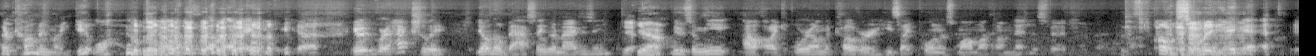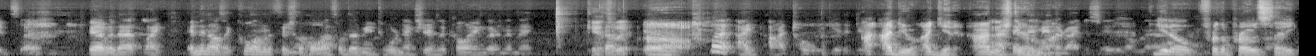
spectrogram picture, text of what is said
they're coming. Like get one. So, like, yeah. It- we're actually y'all know Bass Angler magazine, Yeah. dude. So me, I, like we're on the cover. He's like pulling a smallmouth, and I'm netting this fish. Oh, sweet. yeah, dude, so yeah, but that like, and then I was like, cool. I'm gonna fish the whole FLW tour next year as a co-angler, and then they. Cancel it. Oh. Yeah. Oh, But I, I totally get it, dude. I, I do. I get it. I I think understand they why. made the right decision on that. you know, for the pros' sake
